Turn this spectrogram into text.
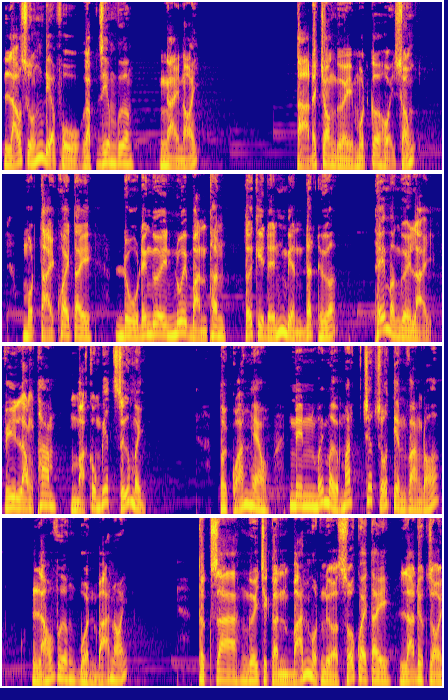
lão xuống địa phủ gặp Diêm Vương, ngài nói: "Ta đã cho người một cơ hội sống, một tải khoai tây đủ để ngươi nuôi bản thân tới khi đến miền đất hứa. Thế mà người lại vì lòng tham mà không biết giữ mình. Tôi quá nghèo nên mới mở mắt trước số tiền vàng đó." Lão Vương buồn bã nói: "Thực ra người chỉ cần bán một nửa số khoai tây là được rồi."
